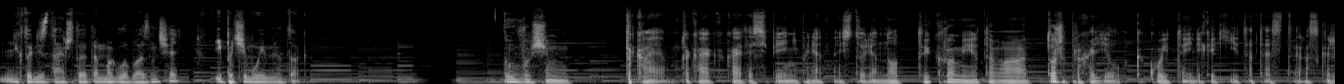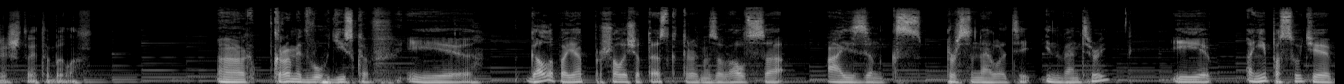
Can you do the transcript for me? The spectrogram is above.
никто не знает, что это могло бы означать и почему именно так. Ну, в общем, такая, такая какая-то себе непонятная история. Но ты, кроме этого, тоже проходил какой-то или какие-то тесты. Расскажи, что это было. А, кроме двух дисков и Галлопа, я прошел еще тест, который назывался Eisen's Personality Inventory. И они, по сути,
